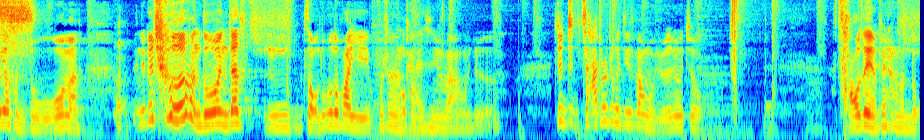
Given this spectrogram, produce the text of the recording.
又很多嘛。那个车很多，你在嗯走路的话也不是很开心吧？我觉得，就就加州这个地方，我觉得就就槽点非常的多。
